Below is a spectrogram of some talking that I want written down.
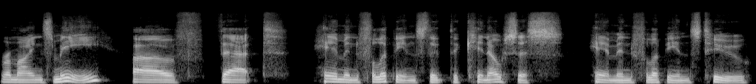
reminds me of that hymn in Philippians, the, the kenosis hymn in Philippians 2,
